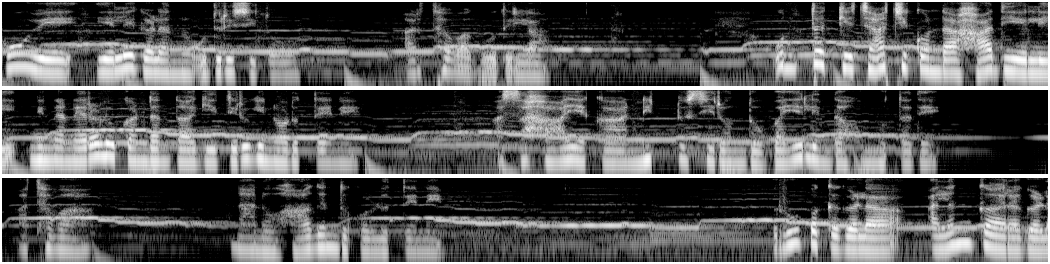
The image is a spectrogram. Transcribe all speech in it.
ಹೂವೆ ಎಲೆಗಳನ್ನು ಉದುರಿಸಿತು ಅರ್ಥವಾಗುವುದಿಲ್ಲ. ಉದ್ದಕ್ಕೆ ಚಾಚಿಕೊಂಡ ಹಾದಿಯಲ್ಲಿ ನಿನ್ನ ನೆರಳು ಕಂಡಂತಾಗಿ ತಿರುಗಿ ನೋಡುತ್ತೇನೆ. ಅಸಹಾಯಕ ನಿಟ್ಟುಸಿರೊಂದು ಬಯಲಿಂದ ಹೊಮ್ಮುತ್ತದೆ. ಅಥವಾ ನಾನು ಹಾಗೆಂದುಕೊಳ್ಳುತ್ತೇನೆ? ರೂಪಕಗಳ ಅಲಂಕಾರಗಳ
